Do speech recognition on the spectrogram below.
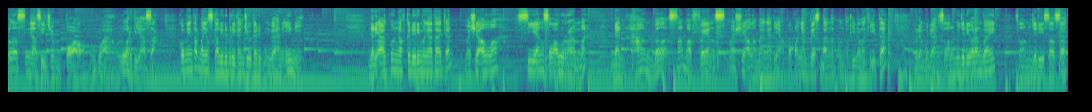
plus ngasih jempol. Wow, luar biasa. Komentar banyak sekali diberikan juga di unggahan ini. Dari akun Naf Kediri mengatakan, Masya Allah, siang selalu ramah dan humble sama fans. Masya Allah banget ya. Pokoknya best banget untuk idola kita. Mudah-mudahan selalu menjadi orang baik, selalu menjadi sosok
